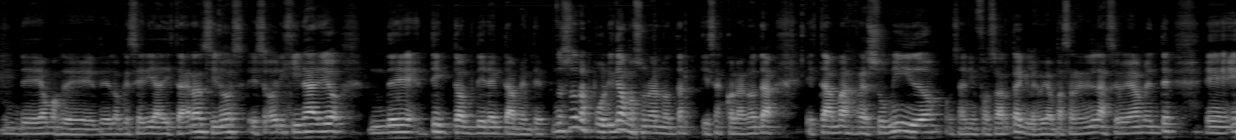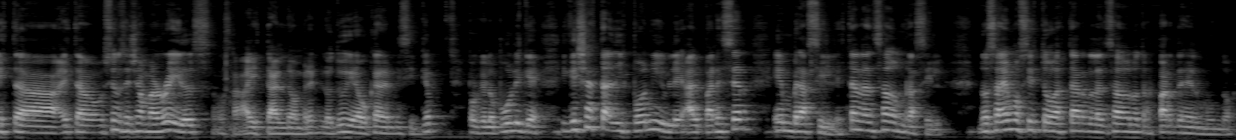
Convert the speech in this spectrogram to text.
digamos de, lo que sería de Instagram, sino es, originario de TikTok directamente. Nosotros publicamos una nota, quizás con la nota está más resumido, o sea, en que les voy a pasar el enlace, obviamente. Eh, esta, esta opción se llama Reels, o sea, ahí está el nombre, lo tuve que ir a buscar en mi sitio, porque lo publiqué, y que ya está disponible, al parecer, en Brasil. Está lanzado en Brasil. No sabemos si esto va a estar lanzado en otras partes del mundo.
